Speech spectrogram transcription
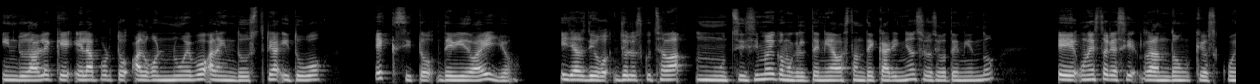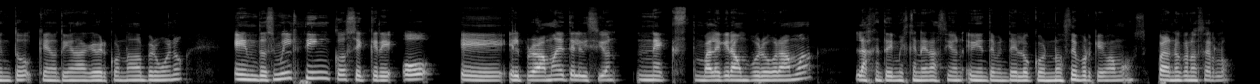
indudable que él aportó algo nuevo a la industria y tuvo éxito debido a ello. Y ya os digo, yo lo escuchaba muchísimo y como que él tenía bastante cariño, se lo sigo teniendo. Eh, una historia así random que os cuento, que no tiene nada que ver con nada, pero bueno. En 2005 se creó eh, el programa de televisión Next, ¿vale? Que era un programa, la gente de mi generación evidentemente lo conoce porque vamos, para no conocerlo.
